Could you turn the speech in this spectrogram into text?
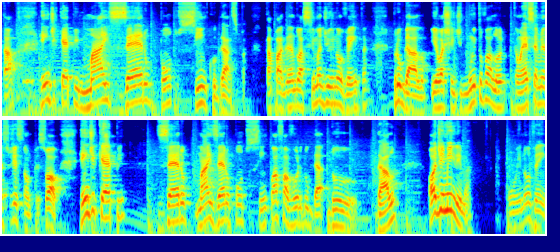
tá? Handicap mais 0,5, Gaspa. Tá pagando acima de 1,90 para o Galo. E eu achei de muito valor. Então, essa é a minha sugestão, pessoal. Handicap 0, mais 0,5 a favor do, do Galo Odd mínima, 1,90.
